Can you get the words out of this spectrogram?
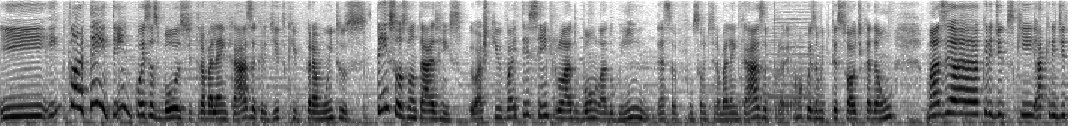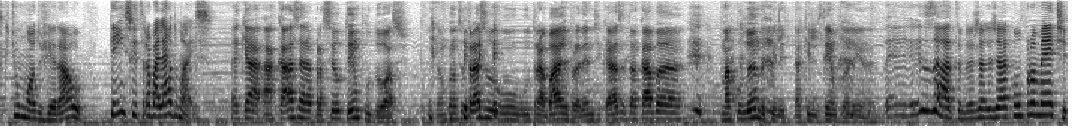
E, e, claro, tem, tem coisas boas de trabalhar em casa, acredito que para muitos tem suas vantagens. Eu acho que vai ter sempre o lado bom, o lado ruim dessa função de trabalhar em casa, é uma coisa muito pessoal de cada um, mas eu acredito que acredito que de um modo geral tem se trabalhado mais. É que a, a casa era para ser o templo do ócio. Então, quando tu traz o, o, o trabalho para dentro de casa, tu acaba maculando aquele, aquele tempo ali, né? É, exato, né? Já, já compromete.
